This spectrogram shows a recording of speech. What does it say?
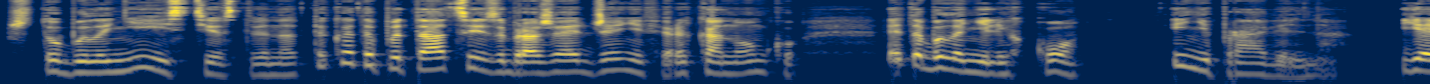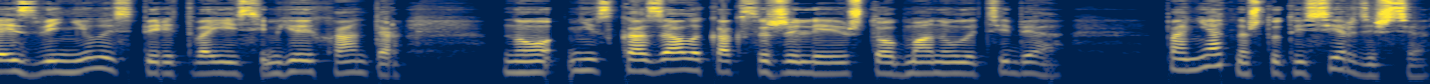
Что было неестественно, так это пытаться изображать Дженнифер, экономку. Это было нелегко и неправильно. Я извинилась перед твоей семьей, Хантер, но не сказала, как сожалею, что обманула тебя. Понятно, что ты сердишься.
